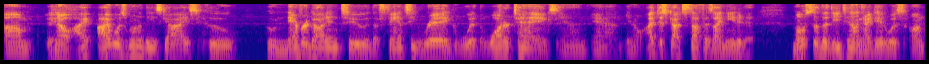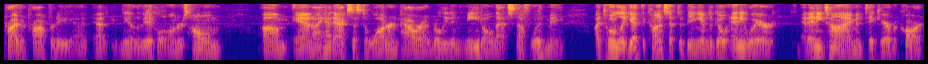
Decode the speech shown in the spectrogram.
Um, you know, I I was one of these guys who who never got into the fancy rig with the water tanks and and you know I just got stuff as I needed it. Most of the detailing I did was on private property at, at you know the vehicle owner's home, um, and I had access to water and power. I really didn't need all that stuff with me. I totally get the concept of being able to go anywhere at any time and take care of a car.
